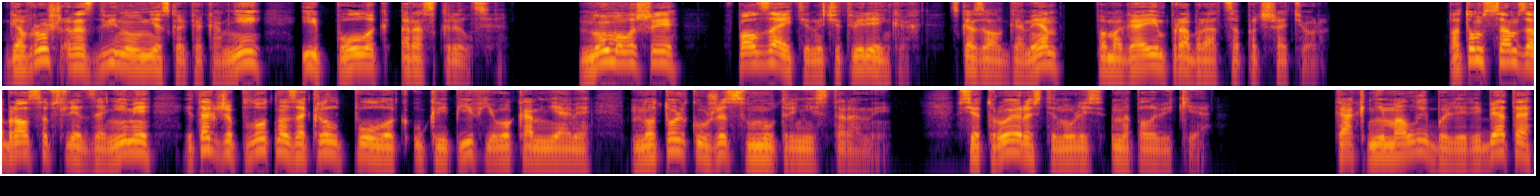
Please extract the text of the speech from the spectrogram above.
Гаврош раздвинул несколько камней, и полог раскрылся. «Ну, малыши, вползайте на четвереньках», — сказал Гамен, помогая им пробраться под шатер. Потом сам забрался вслед за ними и также плотно закрыл полог, укрепив его камнями, но только уже с внутренней стороны. Все трое растянулись на половике. Как ни малы были ребята,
